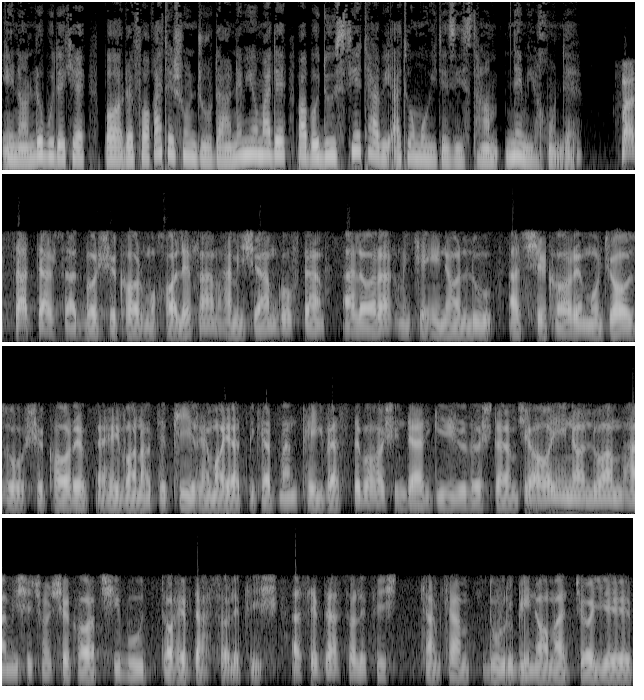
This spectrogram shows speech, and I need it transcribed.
اینانلو بوده که با رفاقتشون جور در نمی اومده و با دوستی طبیعت و محیط زیست هم نمیخونده. من صد درصد با شکار مخالفم همیشه هم گفتم. علا رقمی که اینانلو از شکار مجاز و شکار حیوانات پیر حمایت می‌کرد من پیوسته باهاش این درگیری رو داشتم. چه آقای اینانلو هم همیشه چون شکارچی بود تا 17 سال پیش؟ از 17 سال پیش کم کم دوربین آمد جای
